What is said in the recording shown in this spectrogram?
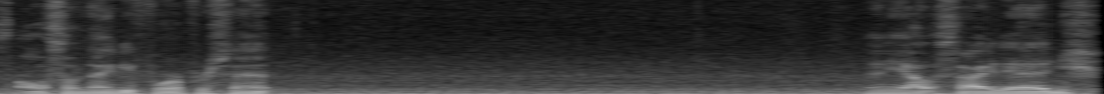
is also 94%. And the outside edge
